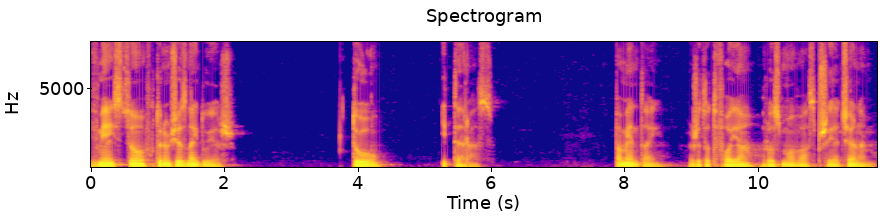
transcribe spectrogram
w miejscu, w którym się znajdujesz, tu i teraz. Pamiętaj, że to Twoja rozmowa z przyjacielem.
